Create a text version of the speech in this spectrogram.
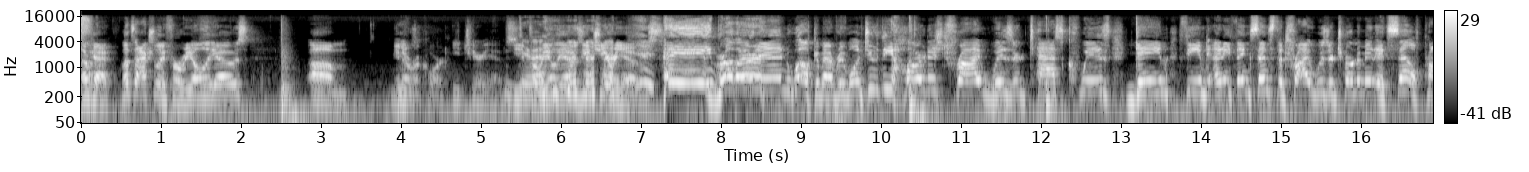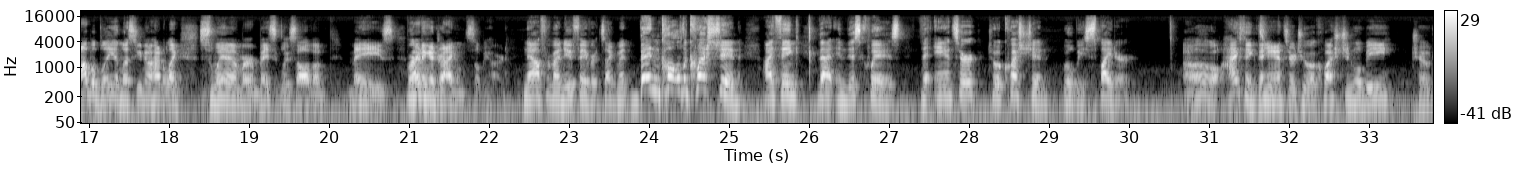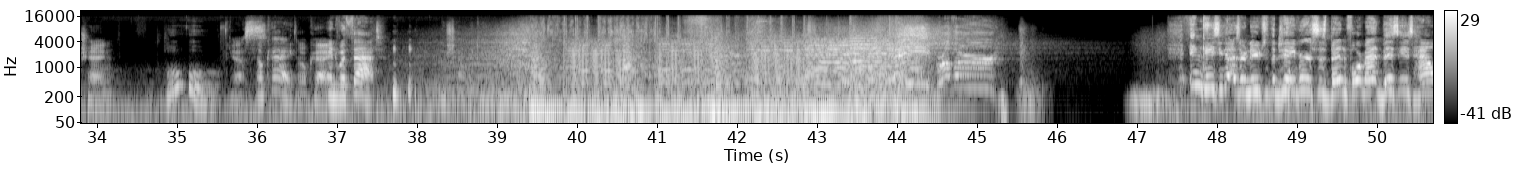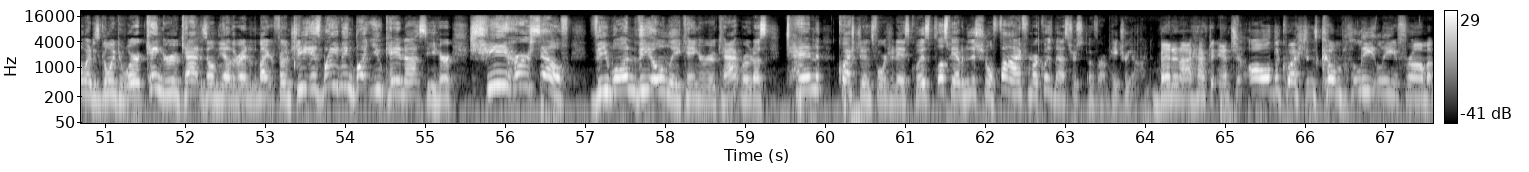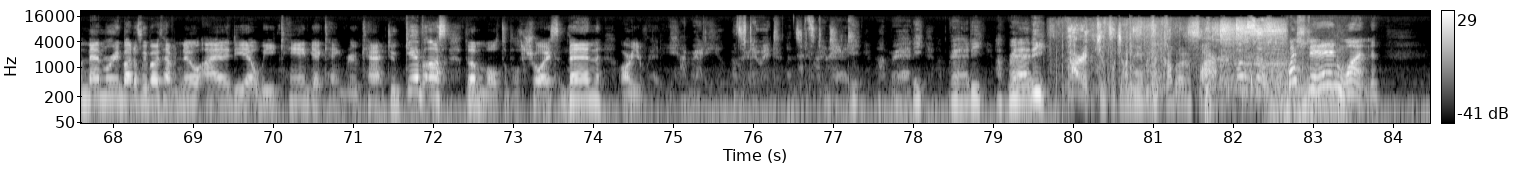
Okay, let's actually for real, Leos, um, you know, Eat- record. Eat Cheerios. Eat for. Realios, eat Cheerios. hey, brother, and welcome everyone to the hardest Tri Wizard Task Quiz game themed anything since the Tri Wizard tournament itself, probably, unless you know how to like swim or basically solve a maze. Fighting a dragon would still be hard. Now for my new favorite segment, Ben called a question. I think that in this quiz, the answer to a question will be spider. Oh, I think the answer to a question will be Cho Chang. Ooh. Yes. Okay. Okay. And with that, we shall begin. In case you guys are new to the J versus Ben format, this is how it is going to work. Kangaroo Cat is on the other end of the microphone. She is waving, but you cannot see her. She herself, the one, the only Kangaroo Cat, wrote us 10 questions for today's quiz. Plus, we have an additional five from our quizmasters over on Patreon. Ben and I have to answer all the questions completely from memory, but if we both have no idea, we can get Kangaroo Cat to give us the multiple choice. Ben, are you ready? I'm ready. Let's do it. Let's do it. Ready? I'm ready. I'm ready. I'm ready. Harry, you put your name in the goblet of fire. Question one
